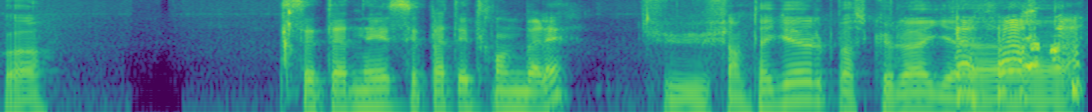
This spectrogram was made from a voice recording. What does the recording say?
Quoi? Cette année, c'est pas tes 30 balais? Tu fermes ta gueule parce que là, il y a.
